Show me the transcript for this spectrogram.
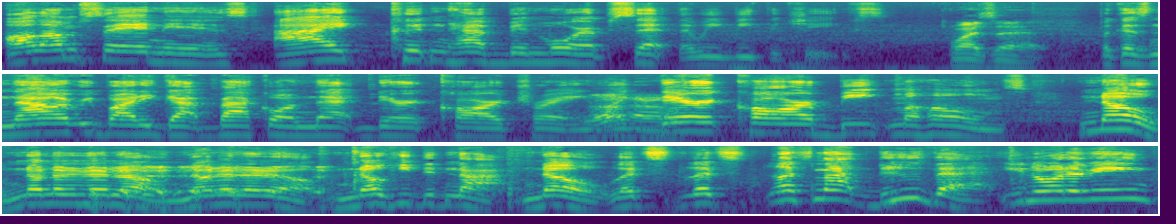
All I'm saying is I couldn't have been more upset that we beat the Chiefs. Why's that? because now everybody got back on that Derek Carr train. Uh-oh. Like Derek Carr beat Mahomes. No, no, no, no, no, no, no, no, no, no. No, he did not. No, let's let's let's not do that. You know what I mean?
